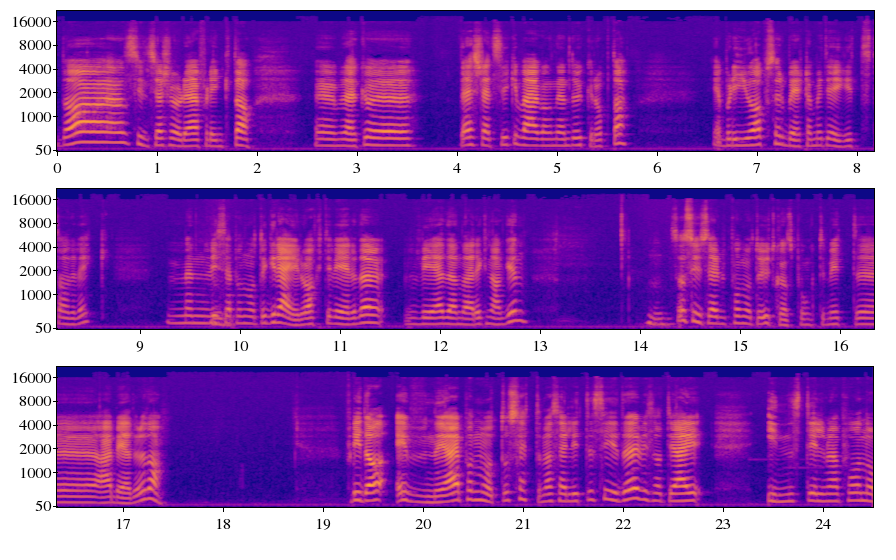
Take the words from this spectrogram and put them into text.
da syns jeg sjøl jeg er flink, da. Eh, men det er jo ikke Det er slett ikke hver gang den dukker opp, da. Jeg blir jo absorbert av mitt eget stadig vekk. Men hvis jeg på en måte greier å aktivere det ved den der knaggen, så syns jeg på en måte utgangspunktet mitt eh, er bedre, da. Fordi da evner jeg på en måte å sette meg selv litt til side, hvis at jeg innstiller meg på nå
